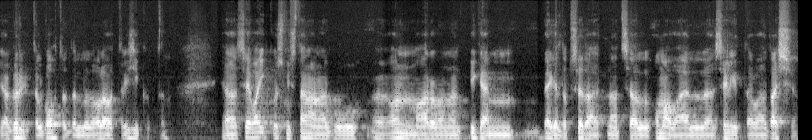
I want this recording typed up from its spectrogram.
ja kõrgetel kohtadel olevatel isikutel. ja see vaikus, mis täna nagu on, ma arvan, pigem peegeldab seda, et nad seal omavahel selgitavad asju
